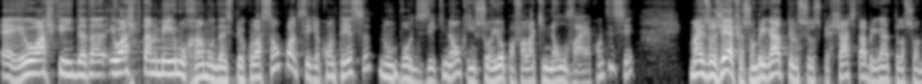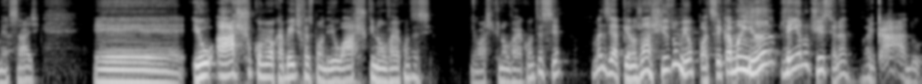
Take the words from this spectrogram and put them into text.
É, eu acho que ainda tá, eu acho que tá no meio no ramo da especulação, pode ser que aconteça, não vou dizer que não, quem sou eu para falar que não vai acontecer. Mas o Jefferson, obrigado pelo seu superchat, tá? Obrigado pela sua mensagem. É, eu acho, como eu acabei de responder, eu acho que não vai acontecer. Eu acho que não vai acontecer, mas é apenas um achismo meu. Pode ser que amanhã venha a notícia, né? Ricardo.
